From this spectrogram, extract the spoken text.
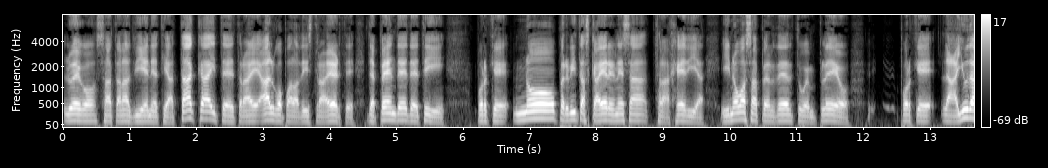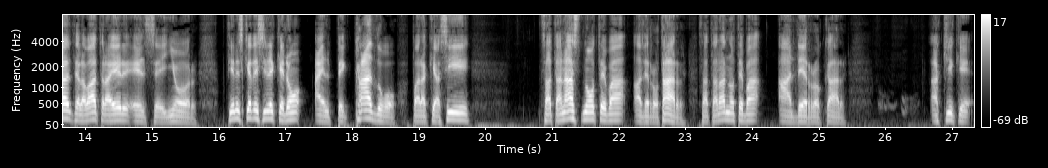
luego Satanás viene, te ataca y te trae algo para distraerte. Depende de ti, porque no permitas caer en esa tragedia y no vas a perder tu empleo, porque la ayuda te la va a traer el Señor. Tienes que decirle que no al pecado para que así Satanás no te va a derrotar, Satanás no te va a derrocar. Aquí que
